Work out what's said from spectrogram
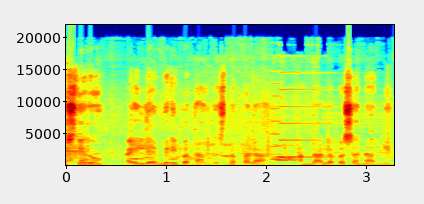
Makalagpas nito ay Lemery, Batangas na pala ang lalabasan namin.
